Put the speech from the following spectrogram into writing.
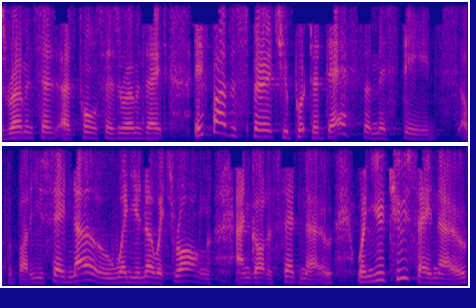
As, Romans says, as Paul says in Romans 8, if by the Spirit you put to death the misdeeds of the body, you say no when you know it's wrong and God has said no. When you too say no,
